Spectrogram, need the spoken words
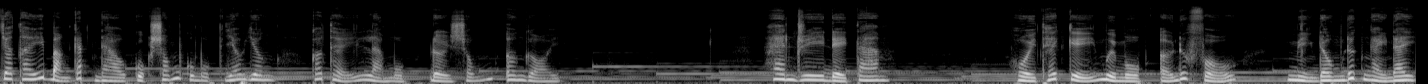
cho thấy bằng cách nào cuộc sống của một giáo dân có thể là một đời sống ơn gọi henry đệ tam Hồi thế kỷ 11 ở nước phổ, miền đông Đức ngày nay,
